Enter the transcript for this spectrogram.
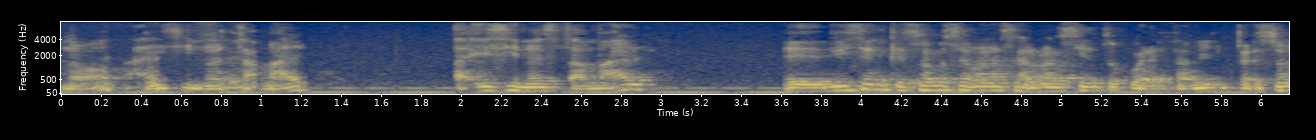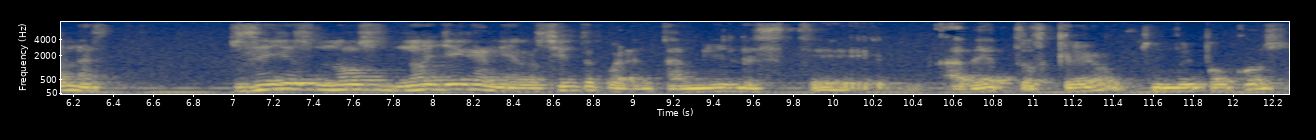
¿No? Ahí sí no está mal. Ahí sí no está mal. Eh, dicen que solo se van a salvar 140 mil personas. Pues ellos no, no llegan ni a los 140 mil este, adeptos, creo, son muy pocos,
